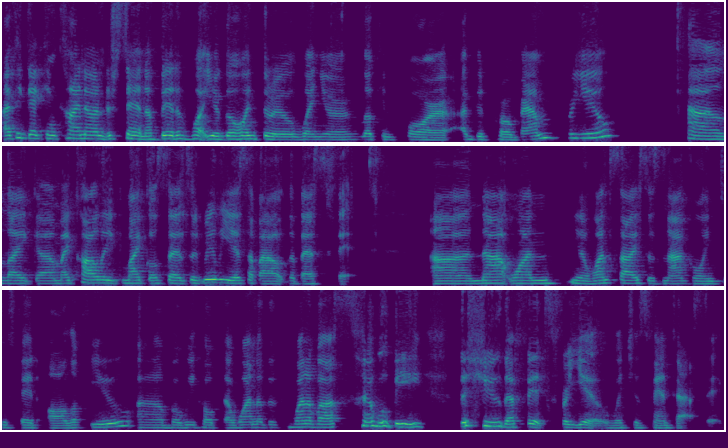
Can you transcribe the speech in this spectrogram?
I think I can kind of understand a bit of what you're going through when you're looking for a good program for you. Uh, like uh, my colleague Michael says, it really is about the best fit. Uh, not one, you know, one size is not going to fit all of you, uh, but we hope that one of the one of us will be the shoe that fits for you, which is fantastic.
